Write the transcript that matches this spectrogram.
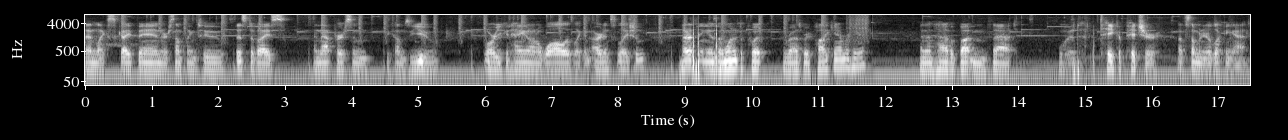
then like Skype in or something to this device, and that person becomes you. Or you could hang it on a wall as like an art installation. Another thing is I wanted to put the Raspberry Pi camera here, and then have a button that would take a picture of someone you're looking at,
